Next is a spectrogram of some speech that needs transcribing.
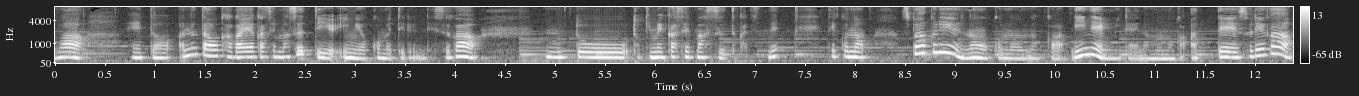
のはえーと、あなたを輝かせますっていう意味を込めてるんですが、うんと、ときめかせますとかですね。でこのスパークリューのこのなんか理念みたいなものがあってそれが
